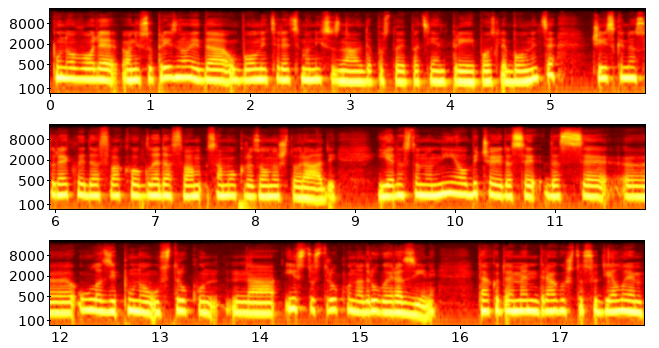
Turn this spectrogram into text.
puno volje. Oni su priznali da u bolnici recimo nisu znali da postoji pacijent prije i poslije bolnice, či iskreno su rekli da svako gleda samo kroz ono što radi. Jednostavno nije običaj da se, da se e, ulazi puno u struku na istu struku na drugoj razini. Tako da je meni drago što sudjelujem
